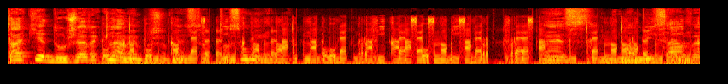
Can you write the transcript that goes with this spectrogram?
takie duże reklamy, proszę Państwa. To są S, Nobisaver.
